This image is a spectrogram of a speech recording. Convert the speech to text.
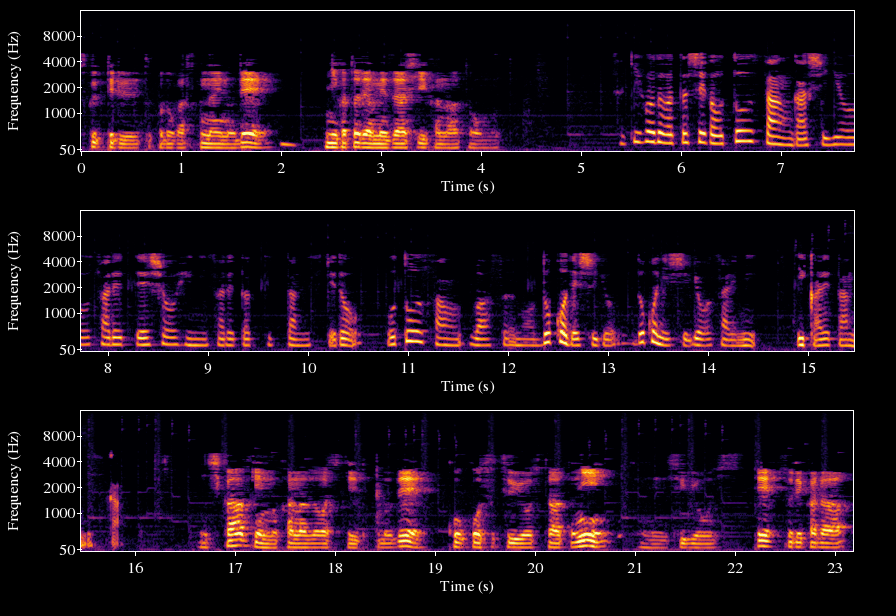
作ってるところが少ないので、新潟では珍しいかなと思って。先ほど私がお父さんが修行されて商品にされたって言ったんですけど、お父さんはその、どこで修行、どこに修行されに行かれたんですか？石川県の金沢市というところで、高校卒業した後に、えー修行して、それから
